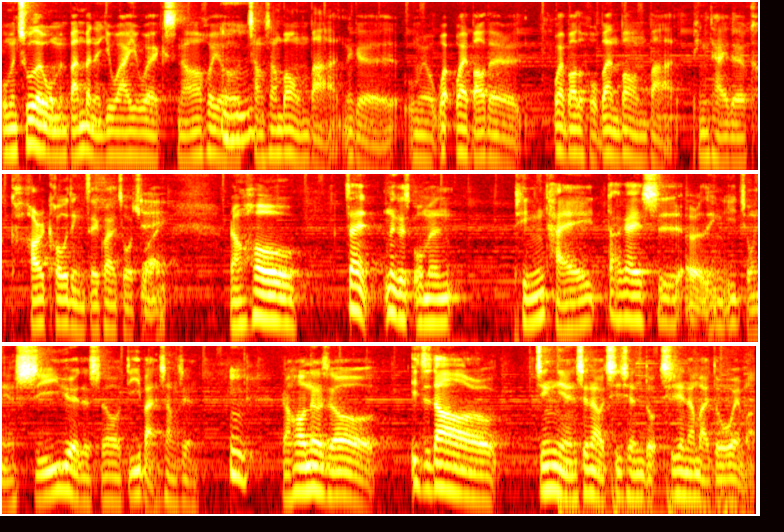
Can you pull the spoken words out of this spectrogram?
我们出了我们版本的 UI UX，然后会有厂商帮我们把那个我们有外外包的外包的伙伴帮我们把平台的 hard coding 这一块做出来，然后在那个我们平台大概是二零一九年十一月的时候第一版上线，嗯，然后那个时候一直到。今年现在有七千多、七千两百多位嘛，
